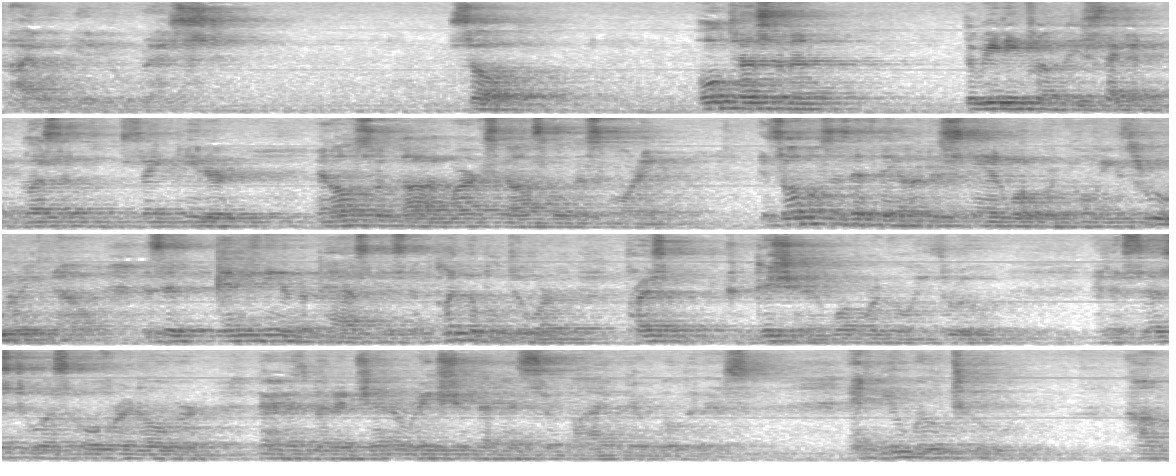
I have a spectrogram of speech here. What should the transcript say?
and I will give you rest. So, Old Testament, the reading from the second lesson, St. Peter, and also God, Mark's Gospel this morning, it's almost as if they understand what we're going through right now, as if anything in the past is applicable to our present condition and what we're going through. And it says to us over and over, there has been a generation that has survived their wilderness. And you will too. Come,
